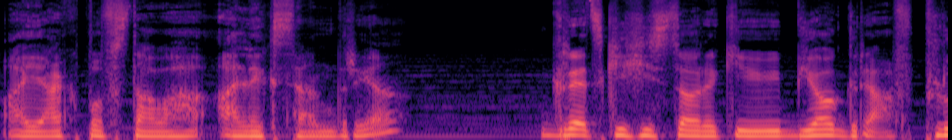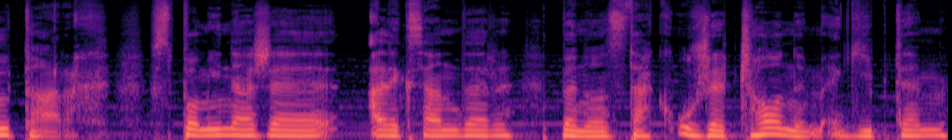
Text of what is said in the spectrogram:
A jak powstała Aleksandria? Grecki historyk i biograf Plutarch wspomina, że Aleksander, będąc tak urzeczonym Egiptem,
